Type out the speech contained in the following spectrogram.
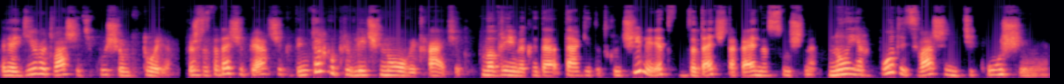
реагирует ваша текущая аудитория. Потому что задача пиарщика — это не только привлечь новый трафик во время, когда таргет отключили, это задача такая насущная, но и работать с вашими текущими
